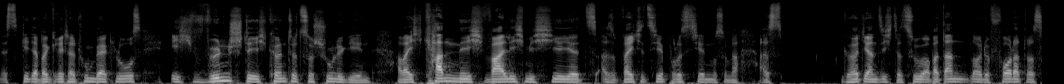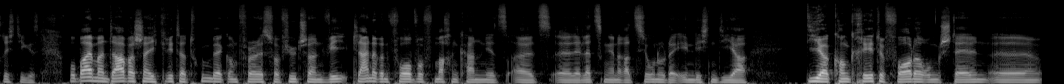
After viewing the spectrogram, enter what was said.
es geht ja bei Greta Thunberg los, ich wünschte, ich könnte zur Schule gehen, aber ich kann nicht, weil ich mich hier jetzt, also weil ich jetzt hier protestieren muss. Also gehört ja an sich dazu, aber dann, Leute, fordert was Richtiges. Wobei man da wahrscheinlich Greta Thunberg und Fridays for Future einen kleineren Vorwurf machen kann, jetzt als äh, der letzten Generation oder ähnlichen, die ja, die ja konkrete Forderungen stellen, äh,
